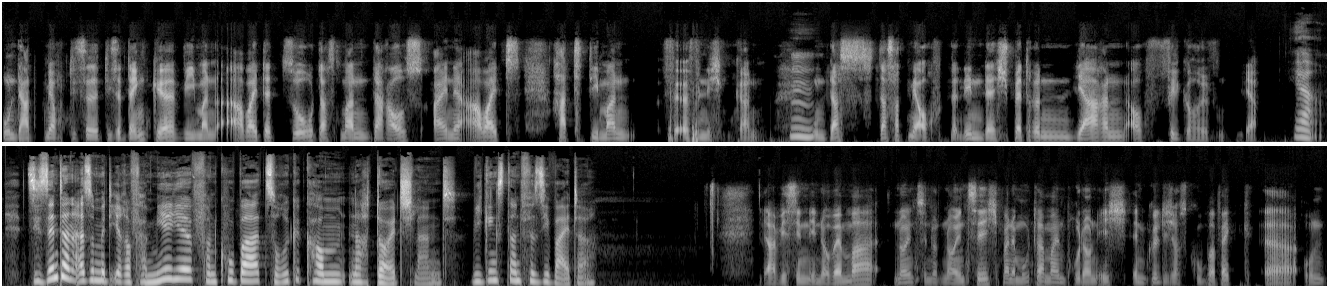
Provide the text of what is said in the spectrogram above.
Und er hat mir auch diese, diese Denke, wie man arbeitet, so, dass man daraus eine Arbeit hat, die man veröffentlichen kann. Hm. Und das, das hat mir auch in den späteren Jahren auch viel geholfen. Ja. Ja. Sie sind dann also mit Ihrer Familie von Kuba zurückgekommen nach Deutschland. Wie ging es dann für Sie weiter? Ja, wir sind im November 1990, meine Mutter, mein Bruder und ich, endgültig aus Kuba weg äh, und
